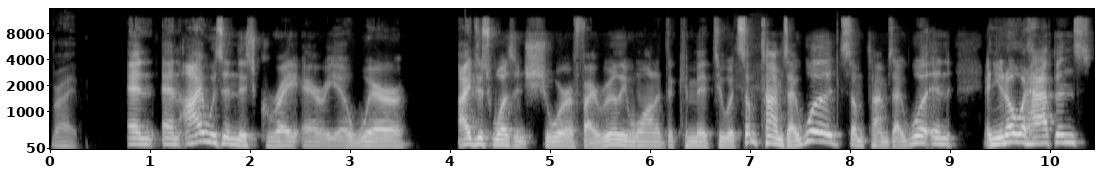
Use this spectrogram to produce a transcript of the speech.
Right. And and I was in this gray area where I just wasn't sure if I really wanted to commit to it. Sometimes I would, sometimes I wouldn't. And you know what happens?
